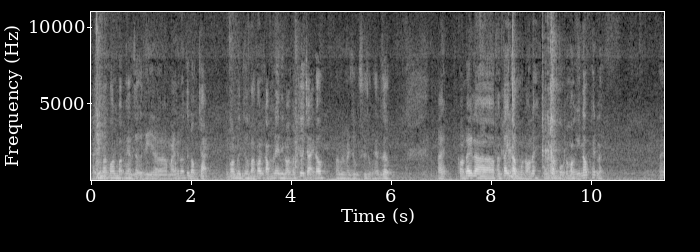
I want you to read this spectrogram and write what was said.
Đấy, thì bà con bấm hẹn giờ thì uh, máy sẽ nó tự động chạy. Còn bình thường bà con cắm lên thì nó vẫn chưa chạy đâu mà mình phải dùng sử dụng hẹn giờ. Đấy, còn đây là phần tay cầm của nó này cũng toàn bộ nó bằng inox hết này. Đấy,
